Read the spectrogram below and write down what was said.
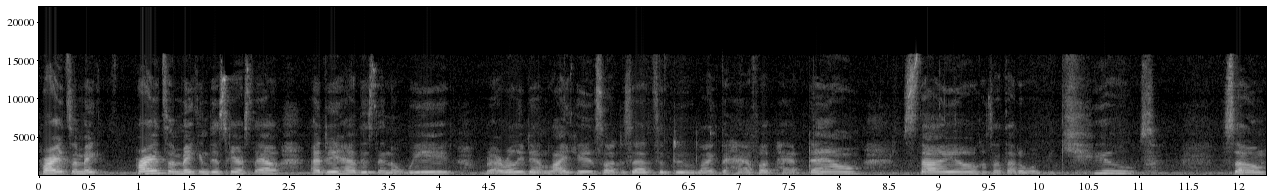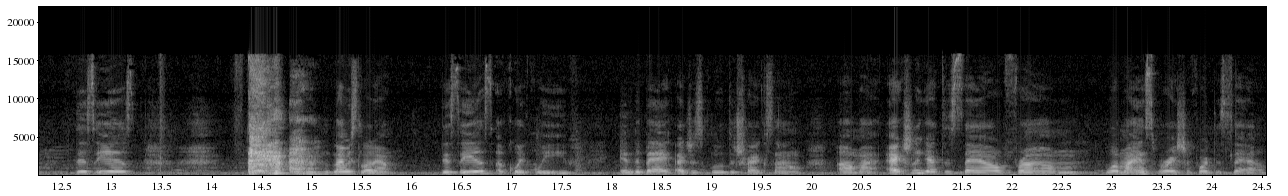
prior to make prior to making this hairstyle I did have this in a wig but I really didn't like it so I decided to do like the half up half down style because I thought it would be cute. So this is let me slow down. This is a quick weave in the back I just glued the tracks on. Um, I actually got this style from well my inspiration for this style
